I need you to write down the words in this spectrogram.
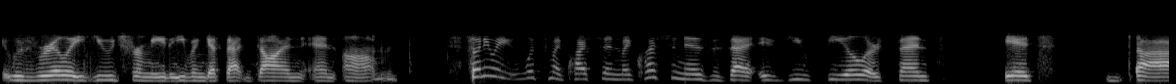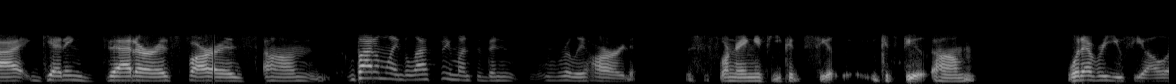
it was really huge for me to even get that done. And um, so anyway, what's my question? My question is, is that if you feel or sense it uh, getting better as far as um, bottom line, the last three months have been really hard. I was just wondering if you could feel, you could feel, um, whatever you feel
